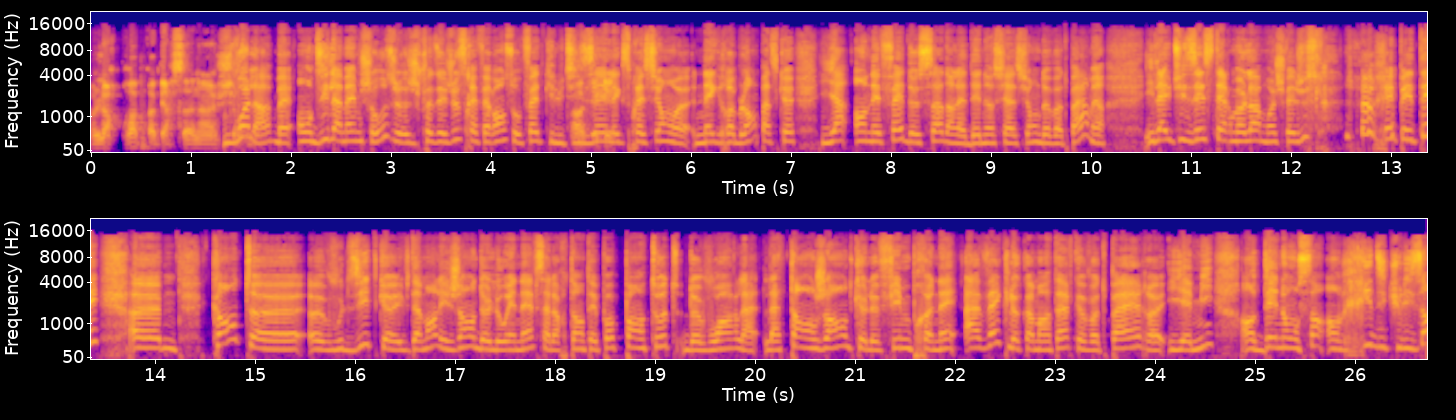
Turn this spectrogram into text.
leur propre personnage. Voilà, ben on dit la même chose. Je, faisais juste référence au fait qu'il utilisait l'expression euh, nègre blanc parce que il y a en effet de ça dans la dénonciation de votre père, mais il a utilisé ce terme-là. Moi, je fais juste le, répéter. Euh, quand euh, euh, vous dites que évidemment les gens de l'ONF, ça leur tentait pas pantoute de voir la, la, tangente que le film prenait avec le commentaire que votre père y a mis en dénonçant, en ridiculisant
